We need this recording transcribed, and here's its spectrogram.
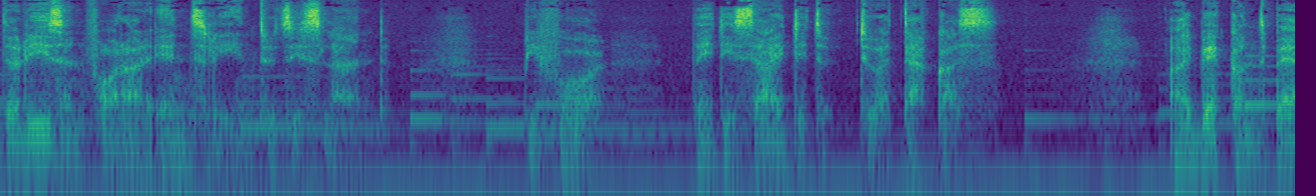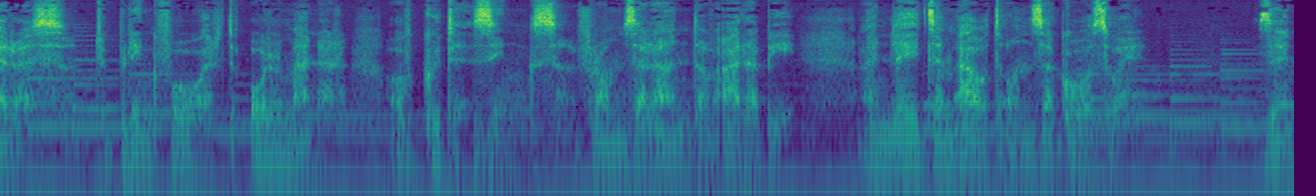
the reason for our entry into this land before they decided to attack us. I beckoned bearers to bring forward all manner of good things from the land of Araby and laid them out on the causeway. Then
